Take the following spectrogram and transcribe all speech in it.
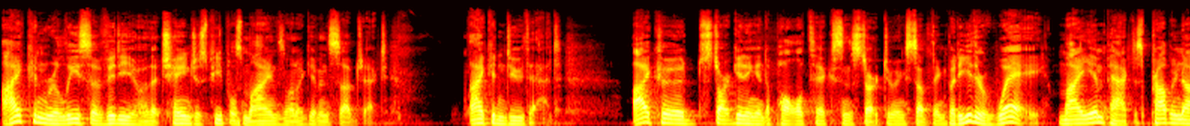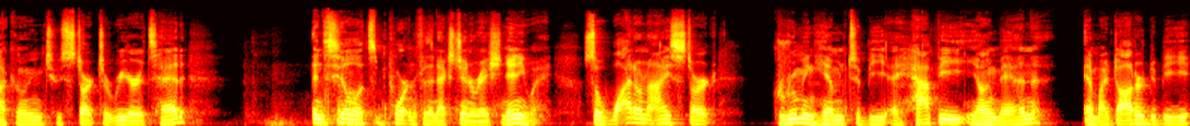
I can release a video that changes people's minds on a given subject. I can do that. I could start getting into politics and start doing something, but either way, my impact is probably not going to start to rear its head until it's important for the next generation anyway. So why don't I start grooming him to be a happy young man and my daughter to be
